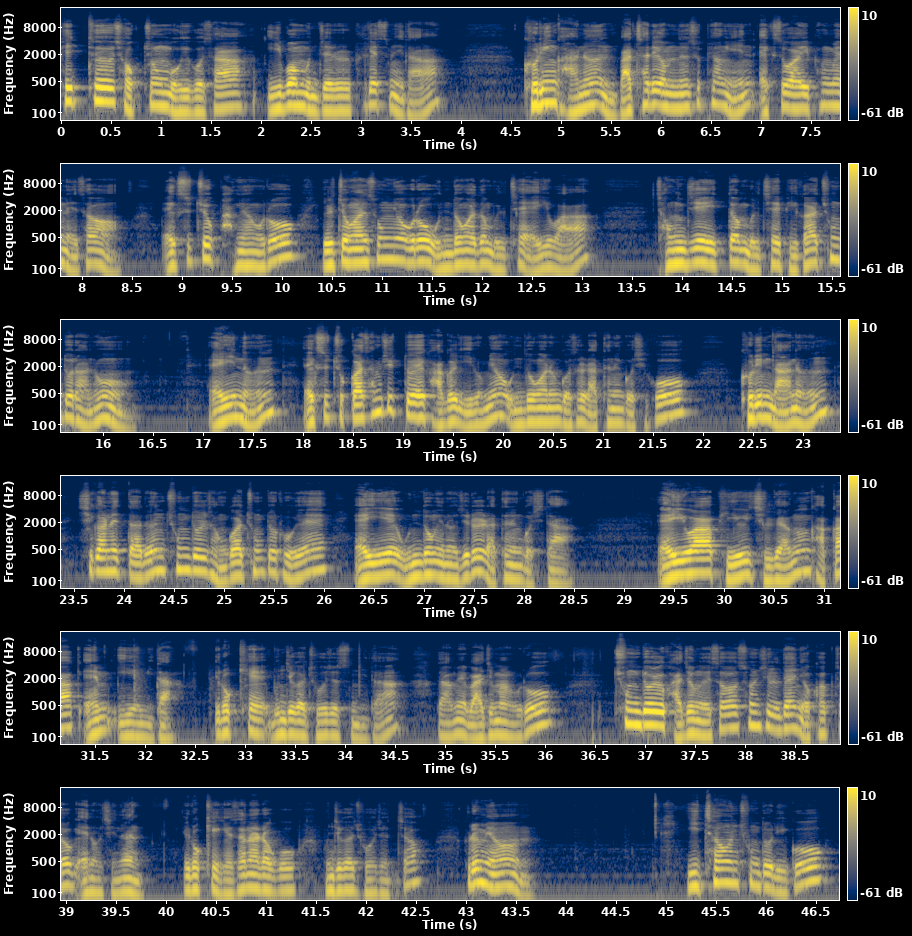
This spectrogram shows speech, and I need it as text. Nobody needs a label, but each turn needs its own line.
피트 적중 모의고사 2번 문제를 풀겠습니다. 그린 가는 마찰이 없는 수평인 XY 평면에서 X축 방향으로 일정한 속력으로 운동하던 물체 A와 정지해 있던 물체 B가 충돌한 후 A는 X축과 30도의 각을 이루며 운동하는 것을 나타낸 것이고 그림 나는 시간에 따른 충돌 전과 충돌 후에 A의 운동 에너지를 나타낸 것이다. A와 B의 질량은 각각 m, 2m이다. 이렇게 문제가 주어졌습니다. 그 다음에 마지막으로 충돌 과정에서 손실된 역학적 에너지는 이렇게 계산하라고 문제가 주어졌죠. 그러면 2차원 충돌이고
